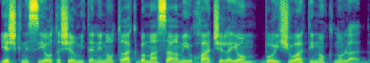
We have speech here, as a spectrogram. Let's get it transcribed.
יש כנסיות אשר מתעניינות רק במאסר המיוחד של היום בו ישוע התינוק נולד.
